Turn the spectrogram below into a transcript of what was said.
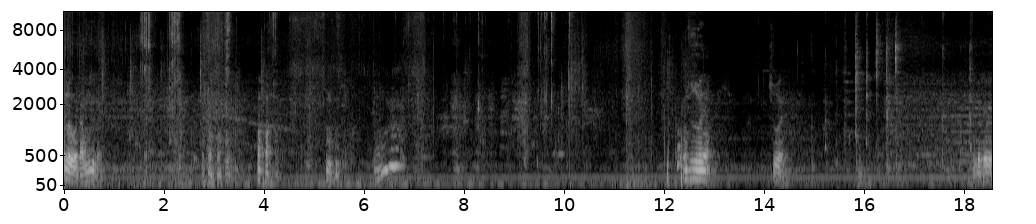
loh, tamu gitu. Kok susu banyak? Ya? Udah dewe.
